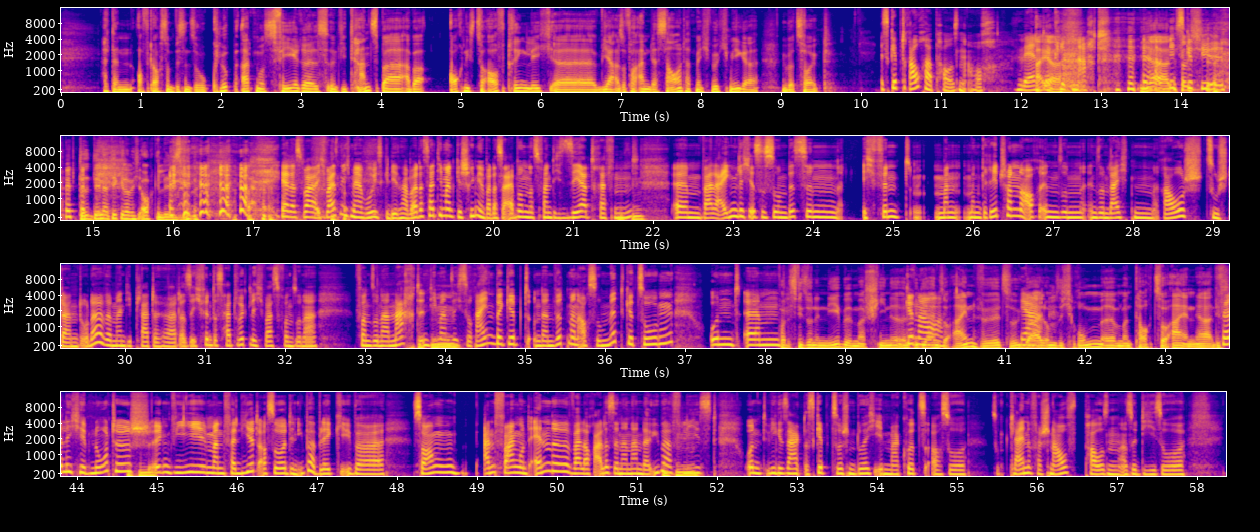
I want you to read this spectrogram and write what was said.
Hat dann oft auch so ein bisschen so Club-Atmosphäre, ist irgendwie tanzbar, aber auch nicht so aufdringlich. Äh, ja, also vor allem der Sound hat mich wirklich mega überzeugt. Es gibt Raucherpausen auch während Ah, der ja. Clubnacht. Ja, das das hab ich- Gefühl. Den Artikel habe ich auch gelesen. Ja, das war, ich weiß nicht mehr, wo ich es gelesen habe, aber das hat jemand geschrieben über das Album, das fand ich sehr treffend, Mhm. ähm, weil eigentlich ist es so ein bisschen, ich finde, man, man gerät schon auch in so, einen, in so einen leichten Rauschzustand, oder? Wenn man die Platte hört. Also ich finde, das hat wirklich was von so einer, von so einer Nacht, in die man Mhm. sich so reinbegibt und dann wird man auch so mitgezogen und ähm, Boah, das ist wie so eine Nebelmaschine, irgendwie, die Genau. einen so einhüllt, so überall Ja. um sich rum. Äh, man taucht so ein. Ja, völlig hypnotisch irgendwie. Man verliert auch so den Überblick über Song, Anfang und Ende, weil auch alles ineinander überfließt. Und wie gesagt, es gibt zwischendurch eben mal kurz auch so, so kleine Verschnaufpausen, also die so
